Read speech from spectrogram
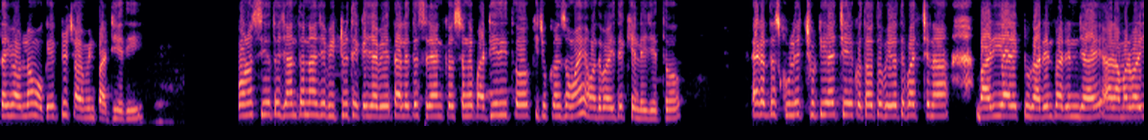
তাই ভাবলাম ওকে একটু চাউমিন পাঠিয়ে দিই। বনশ্রীও তো জানতো না যে বিট্টু থেকে যাবে, তাহলে তো শ্রেয়ানকে ওর সঙ্গে পাঠিয়ে দিত, কিছুক্ষণ সময় আমাদের বাড়িতে খেলে যেত। এখন তো স্কুলের ছুটি আছে, কোথাও তো বেরোতে পারছে না। বাড়ি আর একটু গার্ডেন ফার্ডেন যায়, আর আমার বাড়ি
